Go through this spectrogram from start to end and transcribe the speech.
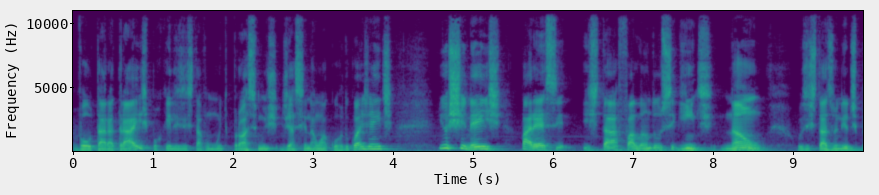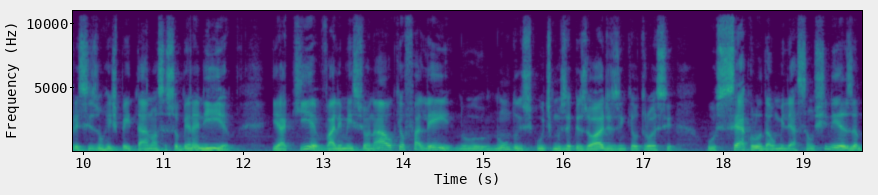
voltar atrás, porque eles estavam muito próximos de assinar um acordo com a gente, e o chinês parece estar falando o seguinte: não, os Estados Unidos precisam respeitar a nossa soberania. E aqui vale mencionar o que eu falei no, num dos últimos episódios em que eu trouxe o século da humilhação chinesa,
